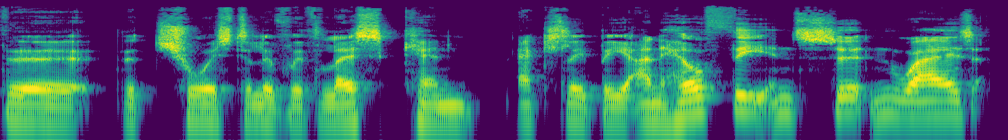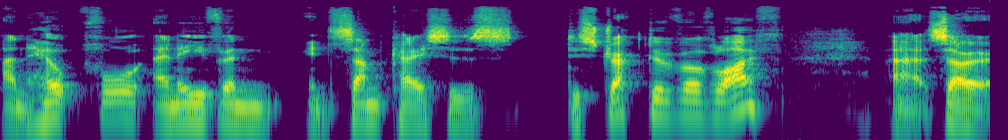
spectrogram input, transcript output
the the choice to live with less can actually be unhealthy in certain ways, unhelpful, and even in some cases destructive of life. Uh, so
